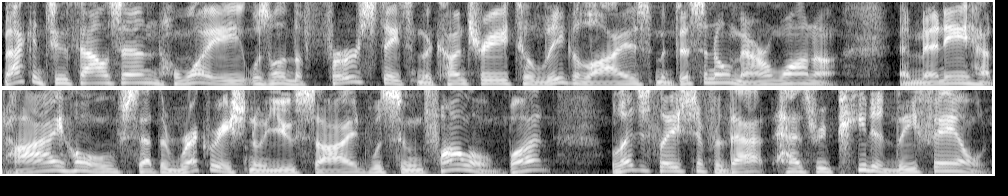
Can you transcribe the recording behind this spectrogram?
Back in 2000, Hawaii was one of the first states in the country to legalize medicinal marijuana. And many had high hopes that the recreational use side would soon follow. But legislation for that has repeatedly failed.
